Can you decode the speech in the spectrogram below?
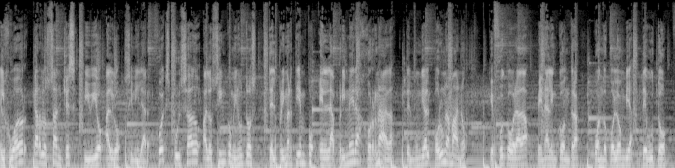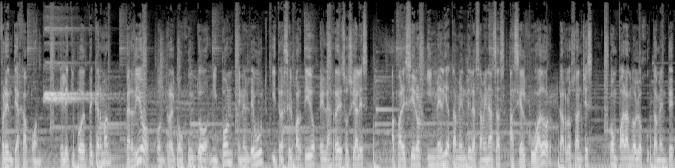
el jugador Carlos Sánchez vivió algo similar. Fue expulsado a los 5 minutos del primer tiempo en la primera jornada del Mundial por una mano que fue cobrada penal en contra cuando Colombia debutó frente a Japón. El equipo de Peckerman perdió contra el conjunto nipón en el debut y tras el partido en las redes sociales aparecieron inmediatamente las amenazas hacia el jugador Carlos Sánchez, comparándolo justamente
